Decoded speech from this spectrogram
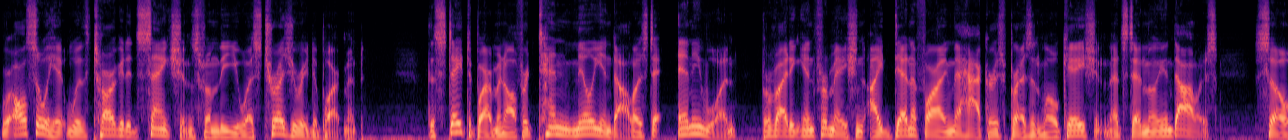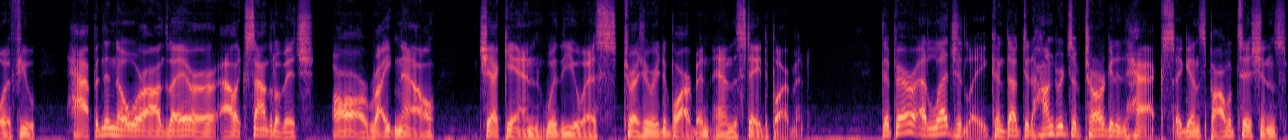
were also hit with targeted sanctions from the U.S. Treasury Department. The State Department offered $10 million to anyone providing information identifying the hacker's present location. That's $10 million. So if you happen to know where Andrei or Alexandrovich are right now, check in with the U.S. Treasury Department and the State Department. The pair allegedly conducted hundreds of targeted hacks against politicians,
